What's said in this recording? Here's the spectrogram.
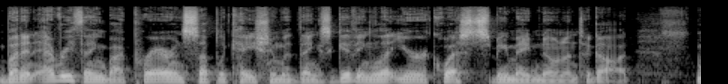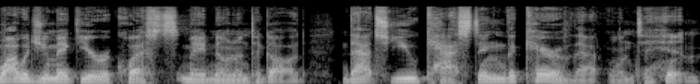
but in everything by prayer and supplication with thanksgiving, let your requests be made known unto God. Why would you make your requests made known unto God? That's you casting the care of that onto Him.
